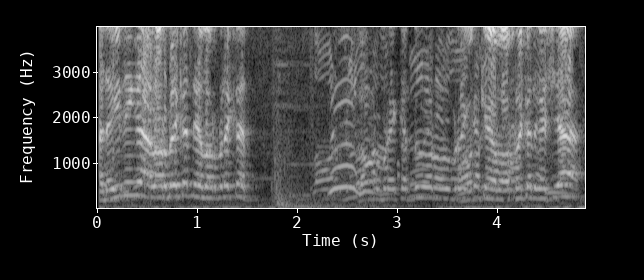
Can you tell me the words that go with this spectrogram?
Ada ini nggak lower bracket ya lower bracket? Lower bracket dulu, lower bracket. Oke lower bracket guys ya.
